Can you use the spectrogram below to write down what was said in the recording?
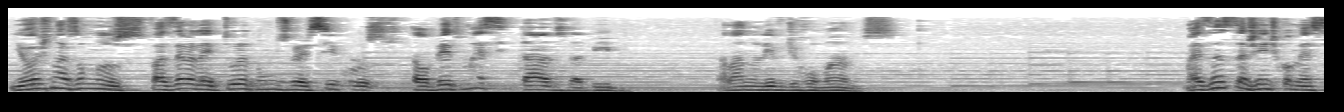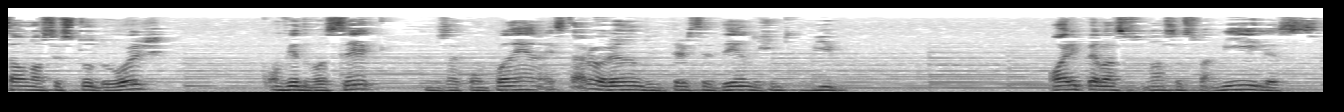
E hoje nós vamos fazer a leitura de um dos versículos talvez mais citados da Bíblia. Está lá no livro de Romanos. Mas antes da gente começar o nosso estudo hoje, convido você que nos acompanha a estar orando, intercedendo junto comigo. Ore pelas nossas famílias,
